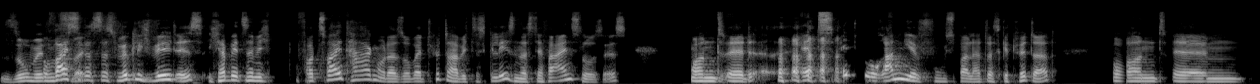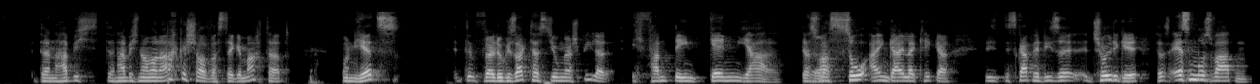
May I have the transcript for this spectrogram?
Somit. Und weißt du, dass das wirklich wild ist? Ich habe jetzt nämlich vor zwei Tagen oder so bei Twitter habe ich das gelesen, dass der vereinslos ist. Und äh, Ed, Ed Oranje Fußball hat das getwittert. Und ähm, dann habe ich, dann habe ich nochmal nachgeschaut, was der gemacht hat. Und jetzt, weil du gesagt hast, junger Spieler, ich fand den genial. Das Ja. war so ein geiler Kicker. Es gab ja diese, entschuldige, das Essen muss warten.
